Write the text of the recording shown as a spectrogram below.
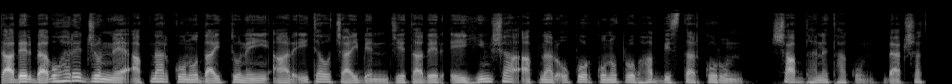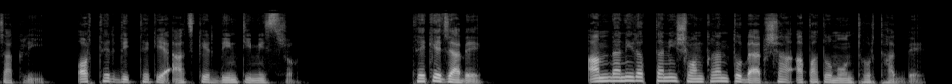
তাদের ব্যবহারের জন্যে আপনার কোনো দায়িত্ব নেই আর এটাও চাইবেন যে তাদের এই হিংসা আপনার ওপর কোনো প্রভাব বিস্তার করুন। সাবধানে থাকুন, ব্যবসা চাকরি, অর্থের দিক থেকে আজকের দিনটি মিশ্র। থেকে যাবে। আমদানি রপ্তানি সংক্রান্ত ব্যবসা আপাত মন্থর থাকবে।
